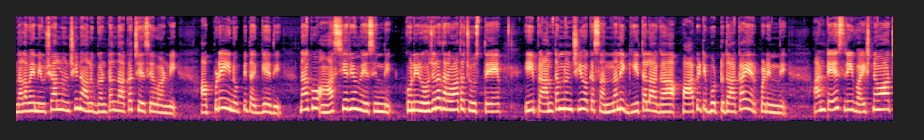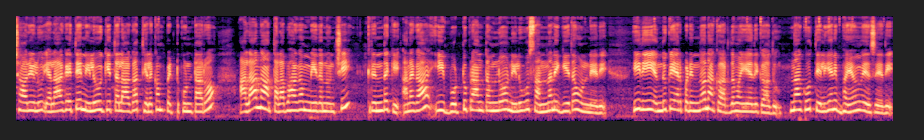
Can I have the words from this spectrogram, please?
నలభై నిమిషాల నుంచి నాలుగు గంటల దాకా చేసేవాడిని అప్పుడే ఈ నొప్పి తగ్గేది. నాకు ఆశ్చర్యం వేసింది. కొన్ని రోజుల తర్వాత చూస్తే ఈ ప్రాంతం నుంచి ఒక సన్నని గీతలాగా పాపిటి బొట్టు దాకా ఏర్పడింది. అంటే శ్రీ వైష్ణవాచార్యులు ఎలాగైతే నిలువు గీతలాగా తిలకం పెట్టుకుంటారో అలా నా తలభాగం మీద నుంచి క్రిందకి అనగా ఈ బొట్టు ప్రాంతంలో నిలువు సన్నని గీత ఉండేది. ఇది ఎందుకు ఏర్పడిందో నాకు అర్థమయ్యేది కాదు. నాకు తెలియని భయం వేసేది.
